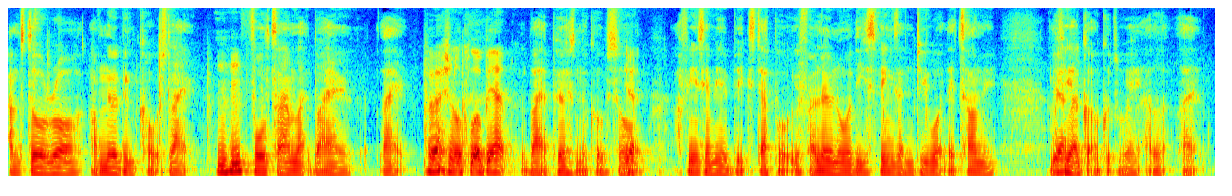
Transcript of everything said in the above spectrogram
I'm still raw. I've never been coached like Mm-hmm. full time, like by like professional club, yeah. by a personal club. So Yeah. I think it's gonna be a big step up if I learn all these things and do what they tell me. I Yeah. think I got a good way. I, like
